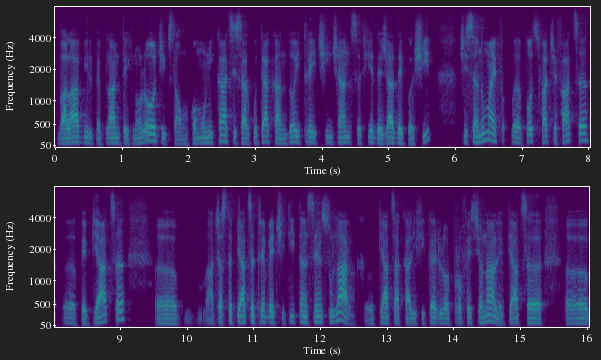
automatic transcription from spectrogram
valabil pe plan tehnologic sau în comunicații, s-ar putea ca în 2, 3, 5 ani să fie deja depășit și să nu mai poți face față pe piață Uh, această piață trebuie citită în sensul larg, piața calificărilor profesionale, piață uh,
